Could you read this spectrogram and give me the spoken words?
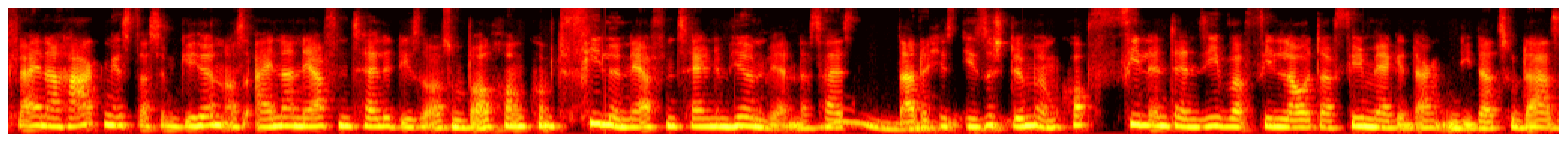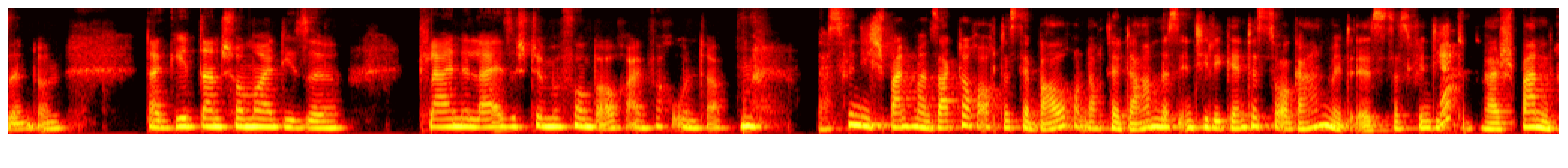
kleiner Haken ist, dass im Gehirn aus einer Nervenzelle, die so aus dem Bauchraum kommt, viele Nervenzellen im Hirn werden. Das heißt, hm. dadurch ist diese Stimme im Kopf viel intensiver, viel lauter, viel mehr Gedanken, die dazu da sind. Und da geht dann schon mal diese kleine leise Stimme vom Bauch einfach unter. Das finde ich spannend. Man sagt doch auch, dass der Bauch und auch der Darm das intelligenteste Organ mit ist. Das finde ich ja. total spannend.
